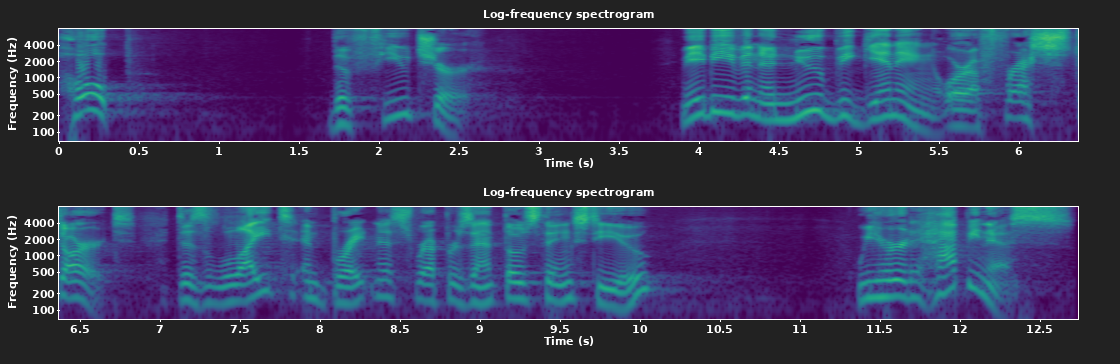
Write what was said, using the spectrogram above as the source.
Hope, the future, maybe even a new beginning or a fresh start. Does light and brightness represent those things to you? We heard happiness.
